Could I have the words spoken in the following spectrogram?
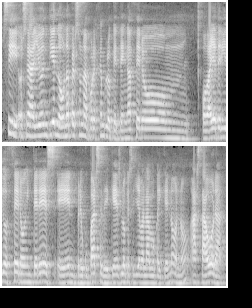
Sí, o sea, yo entiendo a una persona, por ejemplo, que tenga cero mm, o haya tenido cero interés en preocuparse de qué es lo que se lleva a la boca y qué no, ¿no? Hasta ahora.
